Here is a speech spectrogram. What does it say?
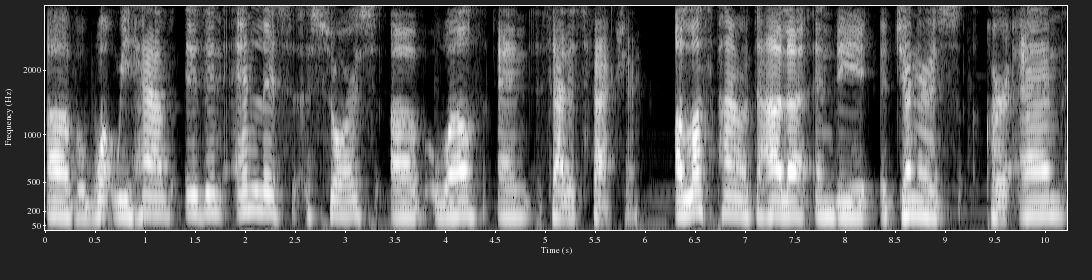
of what we have is an endless source of wealth and satisfaction. Allah subhanahu wa ta'ala in the generous Quran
